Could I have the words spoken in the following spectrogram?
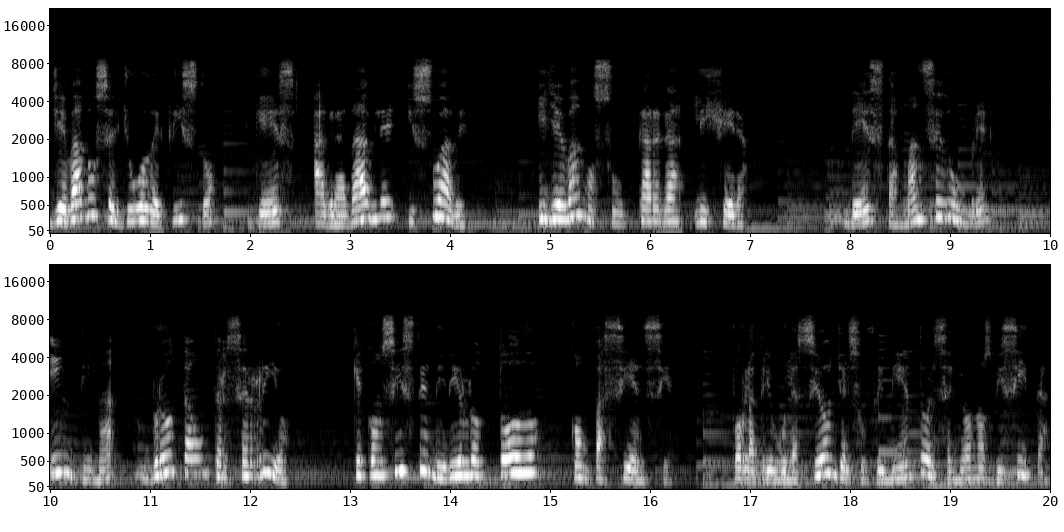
llevamos el yugo de Cristo, que es agradable y suave, y llevamos su carga ligera. De esta mansedumbre íntima brota un tercer río, que consiste en vivirlo todo con paciencia por la tribulación y el sufrimiento el Señor nos visita.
